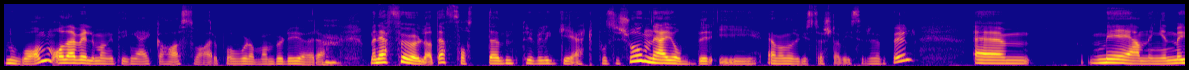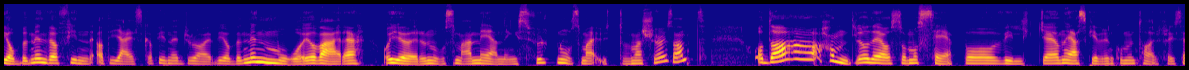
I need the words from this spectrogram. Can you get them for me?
noe om, og det er veldig mange ting jeg ikke har svaret på hvordan man burde gjøre. Men jeg føler at jeg har fått en privilegert posisjon når jeg jobber i en av Norges største aviser, f.eks. Um, meningen med jobben min, ved finne, at jeg skal finne drive i jobben min, må jo være å gjøre noe som er meningsfullt, noe som er utover meg sjøl, sant. Og da handler jo det også om å se på hvilke Når jeg skriver en kommentar, f.eks.,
